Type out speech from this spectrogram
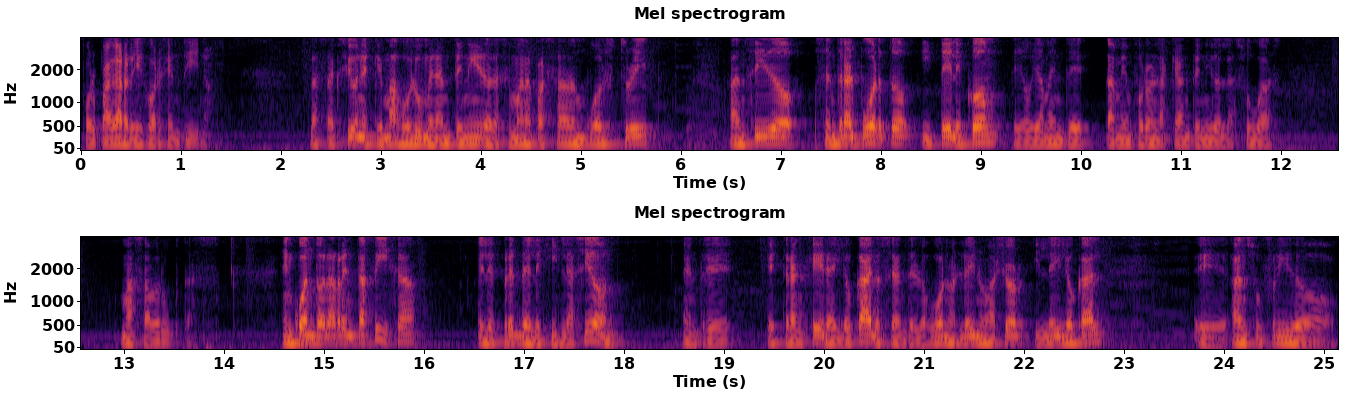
por pagar riesgo argentino. Las acciones que más volumen han tenido la semana pasada en Wall Street han sido Central Puerto y Telecom, que obviamente también fueron las que han tenido las subas más abruptas. En cuanto a la renta fija, el spread de legislación entre extranjera y local, o sea, entre los bonos ley Nueva York y ley local, eh, han sufrido,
